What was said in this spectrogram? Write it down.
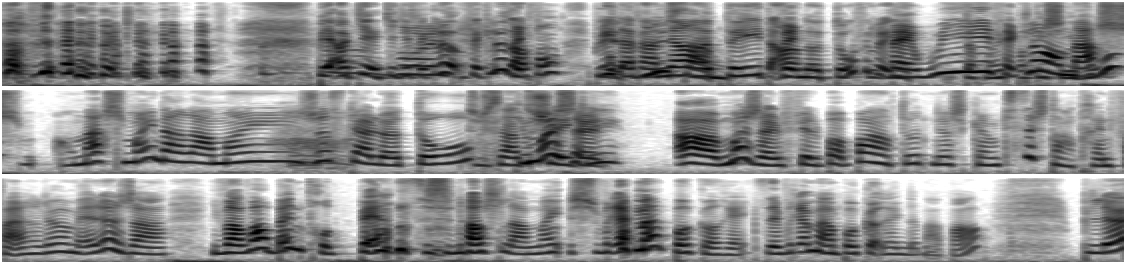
reviens. Puis, ok, ok, ok, fait que là, fait que là, dans le fond, puis t'avais plus amené en date en auto. Fait que là, Ben il- oui, fait que là, on chez marche, on marche main dans la main jusqu'à l'auto. Tu le sens moi? Ah, moi, je le file pas, pas en tout. Là. Je suis comme, qu'est-ce que je suis en train de faire là? Mais là, genre, il va y avoir ben trop de peine si je lâche la main. Je suis vraiment pas correcte. C'est vraiment pas correct de ma part. Puis là,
